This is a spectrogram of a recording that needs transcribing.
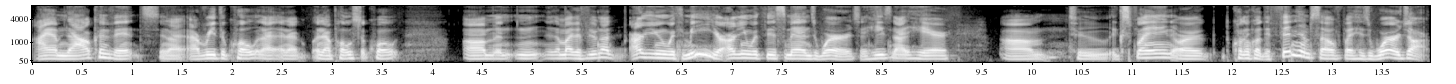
I am now convinced. And I, I read the quote and I, and I, and I post a quote. Um, and, and, I'm like, if you're not arguing with me, you're arguing with this man's words. And he's not here um, to explain or quote unquote defend himself, but his words are.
